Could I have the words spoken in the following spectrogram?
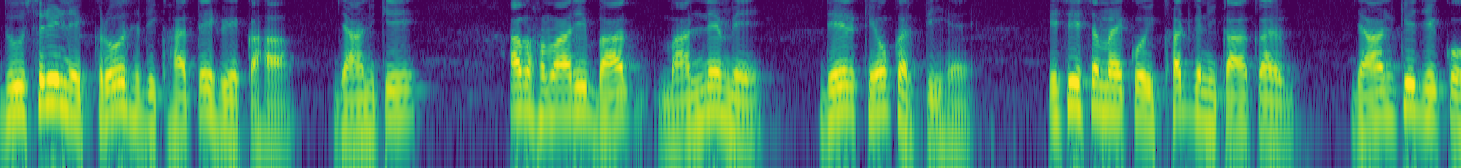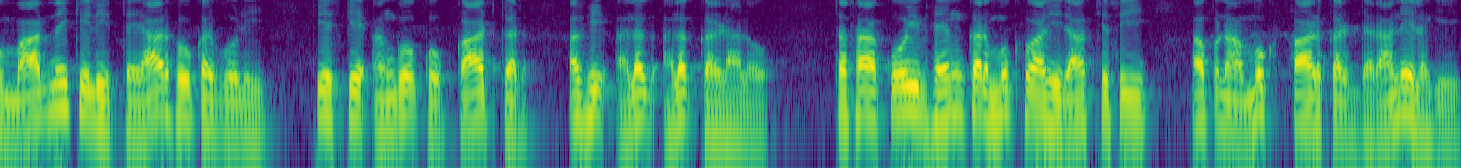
दूसरी ने क्रोध दिखाते हुए कहा, जानकी, अब हमारी बात मानने में देर क्यों करती है? इसी समय कोई खड्ग निकालकर जानकी जी को मारने के लिए तैयार होकर बोली कि इसके अंगों को काट कर अभी अलग अलग कर डालो, तथा कोई भयंकर मुख वाली राक्षसी अपना मुख फाड़ कर डराने लगी।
